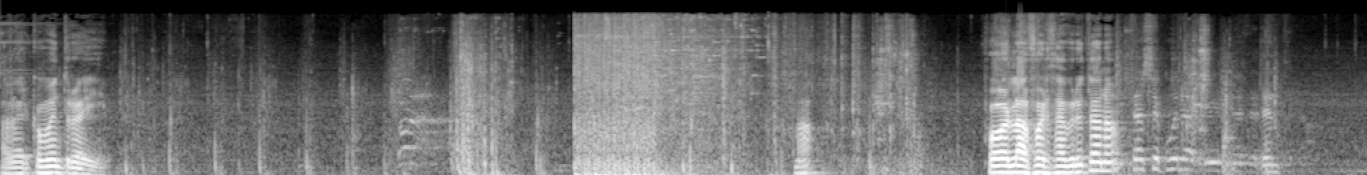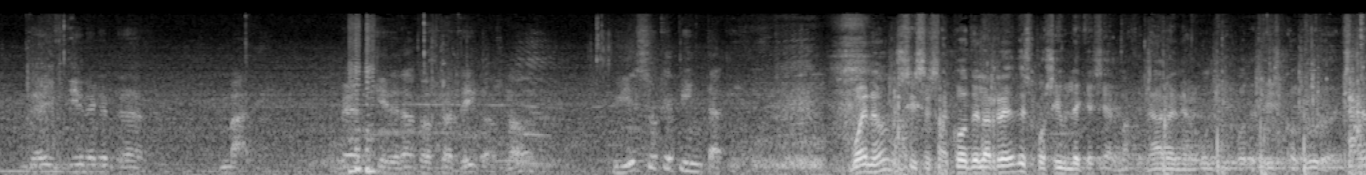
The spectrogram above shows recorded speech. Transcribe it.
A ver, ¿cómo entro ahí? No. Por la fuerza bruta, no. Quizás se puede abrir desde dentro. Dave tiene que entrar. Vale. Ben quiere datos perdidos, ¿no? ¿Y eso qué pinta tiene? Bueno, si se sacó de la red, es posible que se almacenara en algún tipo de disco duro externo.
